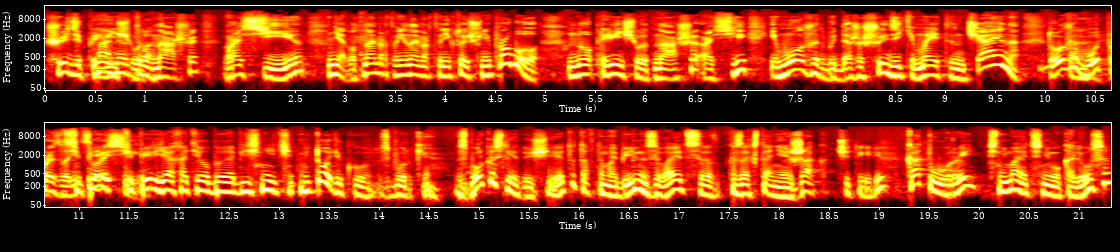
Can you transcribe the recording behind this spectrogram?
Шильдик привинчивают намертво. наши в России. Нет, вот намертво, не намертво никто еще не пробовал, но привинчивают наши, России. И, может быть, даже шильдики Made in China тоже да. будут производиться теперь, в России. Теперь я хотел бы объяснить методику сборки. Сборка следующая. Этот автомобиль называется в Казахстане ЖАК-4, который снимает с него колеса,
